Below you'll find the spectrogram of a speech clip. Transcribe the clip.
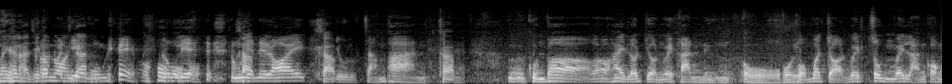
ในขณะที่เขาเขานมาอนเที่ยกัวนกรุงเทพโอ้โหโรงเรียนโรงเรียนในร้อยครับอยู่สามพรานครับเอ่อคุณพ่อก็ให้รถยนต์ไว้คันหนึ่งโอ้โหผมก็จอดไว้ซุ่มไว้หลังกอง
